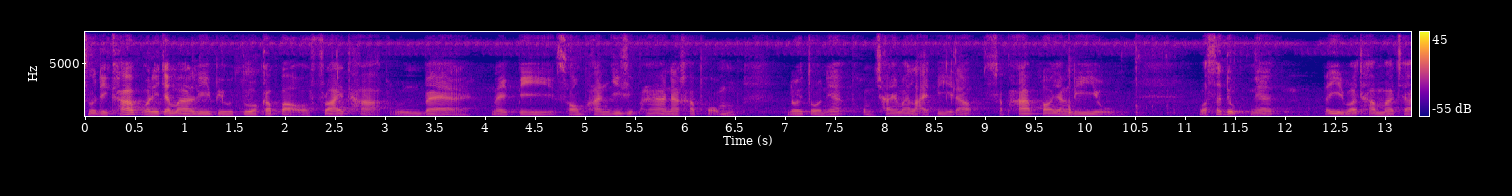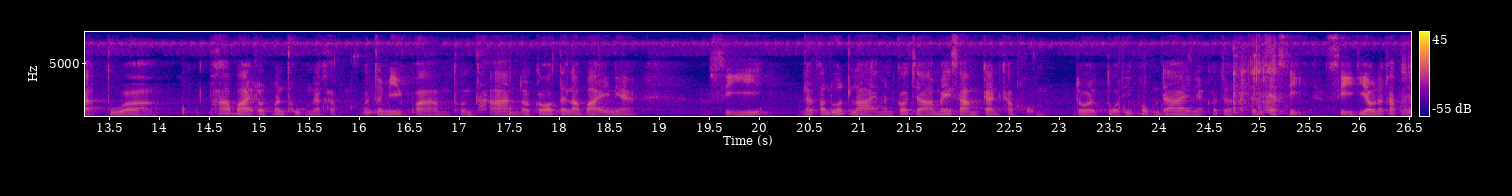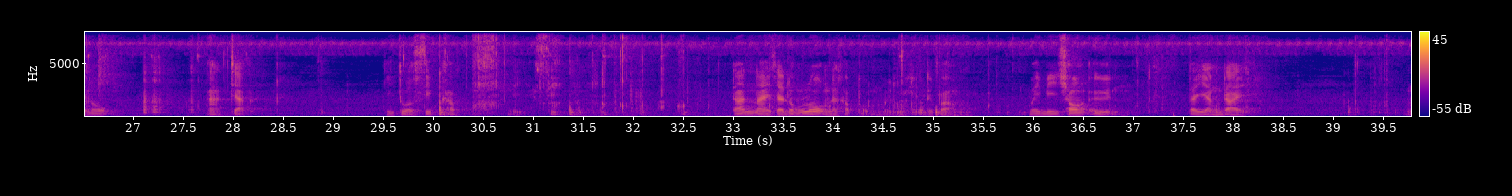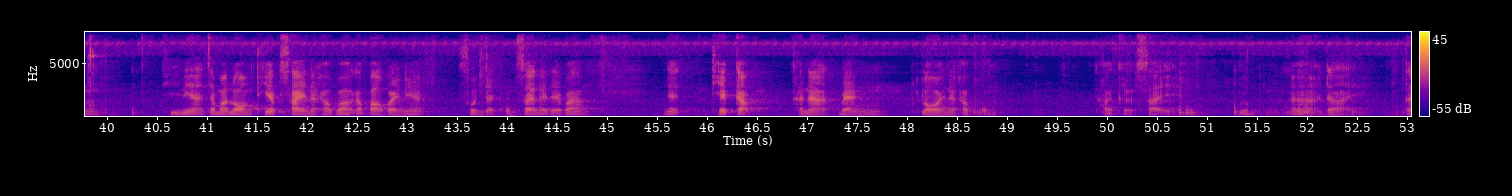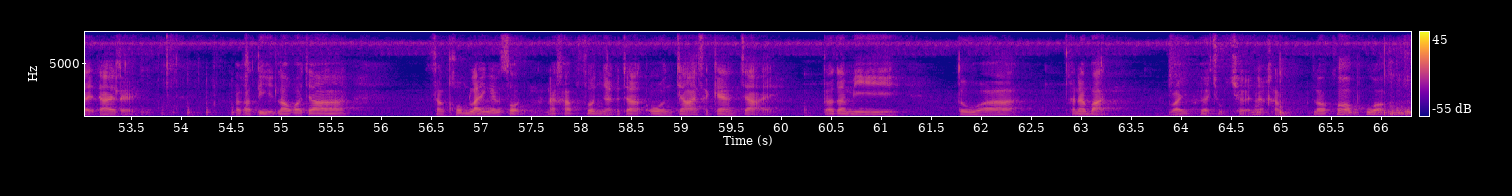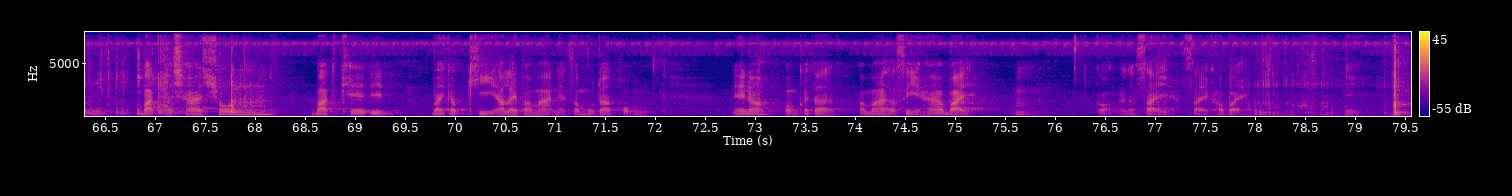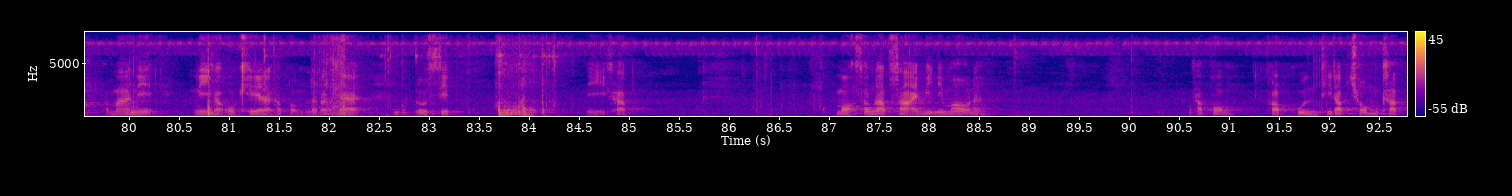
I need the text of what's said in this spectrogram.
สวัสดีครับ วันนี้จะมารีวิวตัวกระเป๋า Fly t a g รุ่นแบร์ในปี 2025 นะครับผม โดยตัวเนี้ยผมใช้มาหลายปีแล้ว สภาพก็ยังดีอยู่ วัสดุเนี่ยได้ยินว่าทำมาจากตัวผ้าใบรถบรรทุกนะครับ ก็จะมีความทนทาน แล้วก็แต่ละใบเนี่ยสีแล้วก็ลวดลายมันก็จะไม่ซ้ำกันครับผม โดยตัวที่ผมได้เนี่ยก็จะอาจจะมีแค่สีสีเดียวนะครับในโลก อาจจะ นี่ตัวซิปครับนี่ซิปด้านในจะโล่งๆนะครับ ผมไม่รู้เห็นหรือเปล่า ไม่มีช่องอื่น แต่อย่างใดทีเนี้ยจะมาลองเทียบไซส์นะครับ ว่ากระเป๋าใบเนี้ยส่วนใหญ่ผมใส่อะไรได้บ้าง เนี่ยเทียบกับขนาดแบงค์ร้อยนะครับ ผม ถ้าเกิดใส่ปุ๊บอ่าได้ใส่ได้เลย ปกติเราก็จะ สังคมไร้เงินสดนะครับ ส่วนใหญ่ก็จะโอนจ่ายสแกนจ่าย ก็จะมีตัวธนบัตรไว้เพื่อฉุกเฉินนะครับ แล้วก็พวกบัตรประชาชน บัตรเครดิต ใบขับขี่อะไรประมาณนี้สมมุติว่าผมเนี่ยเนาะผมก็จะประมาณสักสี่ห้าใบอืมก็ก็จะใส่ใส่เข้าไป นี่ประมาณนี้นี่ก็โอเคแล้วครับผมแล้วก็แค่รูดซิปนี่ครับ เหมาะสำหรับสายมินิมอลนะครับผมขอบคุณที่รับชมครับ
